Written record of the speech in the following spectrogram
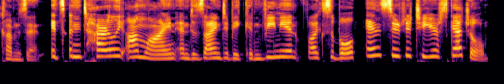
comes in. It's entirely online and designed to be convenient, flexible, and suited to your schedule.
